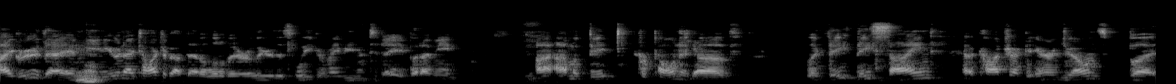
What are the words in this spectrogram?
I agree with that, and yeah. you and I talked about that a little bit earlier this week, or maybe even today. But I mean I, am a big proponent of like they they signed a contract to Aaron Jones, but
